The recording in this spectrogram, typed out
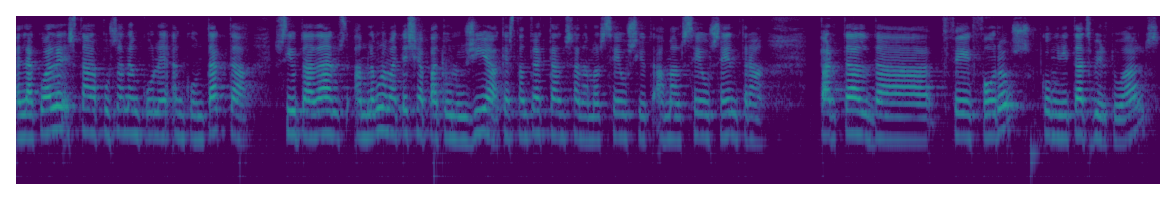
en la qual està posant en, en contacte ciutadans amb una mateixa patologia que estan tractant-se amb, el seu, amb el seu centre per tal de fer foros, comunitats virtuals,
